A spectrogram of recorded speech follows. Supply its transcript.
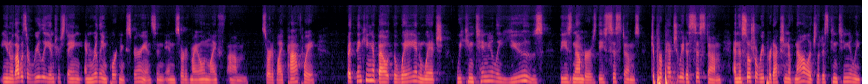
you know, that was a really interesting and really important experience in, in sort of my own life, um, sort of life pathway. But thinking about the way in which we continually use these numbers, these systems, to perpetuate a system and the social reproduction of knowledge that is continually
